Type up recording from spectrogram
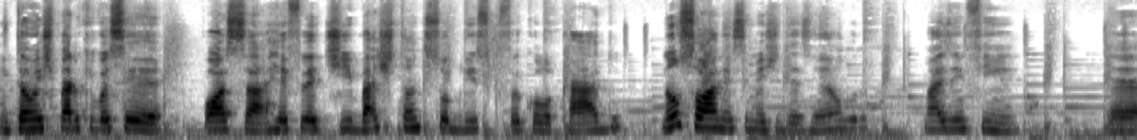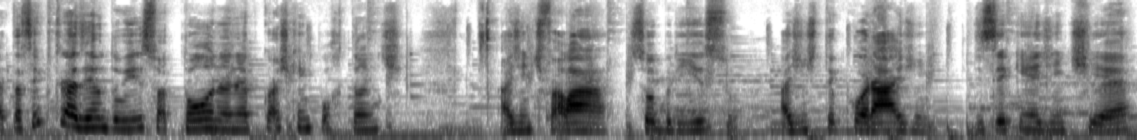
Então eu espero que você possa refletir bastante sobre isso que foi colocado, não só nesse mês de dezembro, mas enfim, é, tá sempre trazendo isso à tona, né? Porque eu acho que é importante a gente falar sobre isso, a gente ter coragem de ser quem a gente é.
